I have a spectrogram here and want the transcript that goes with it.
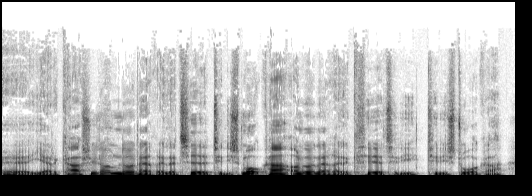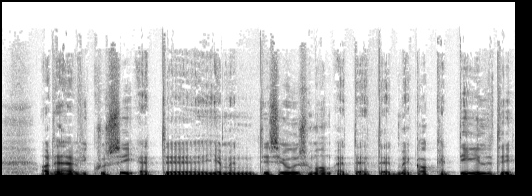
øh, hjertekarsygdomme, noget der er relateret til de små kar, og noget der er relateret til de, til de store kar. Og der har vi kunne se, at øh, jamen, det ser ud som om, at, at, at man godt kan dele det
